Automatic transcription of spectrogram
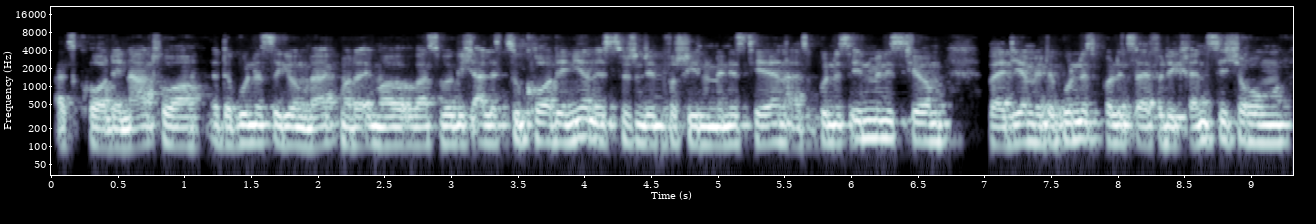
als Koordinator der Bundesregierung merkt man da immer, was wirklich alles zu koordinieren ist zwischen den verschiedenen Ministerien. Also Bundesinnenministerium, weil die ja mit der Bundespolizei für die Grenzsicherung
